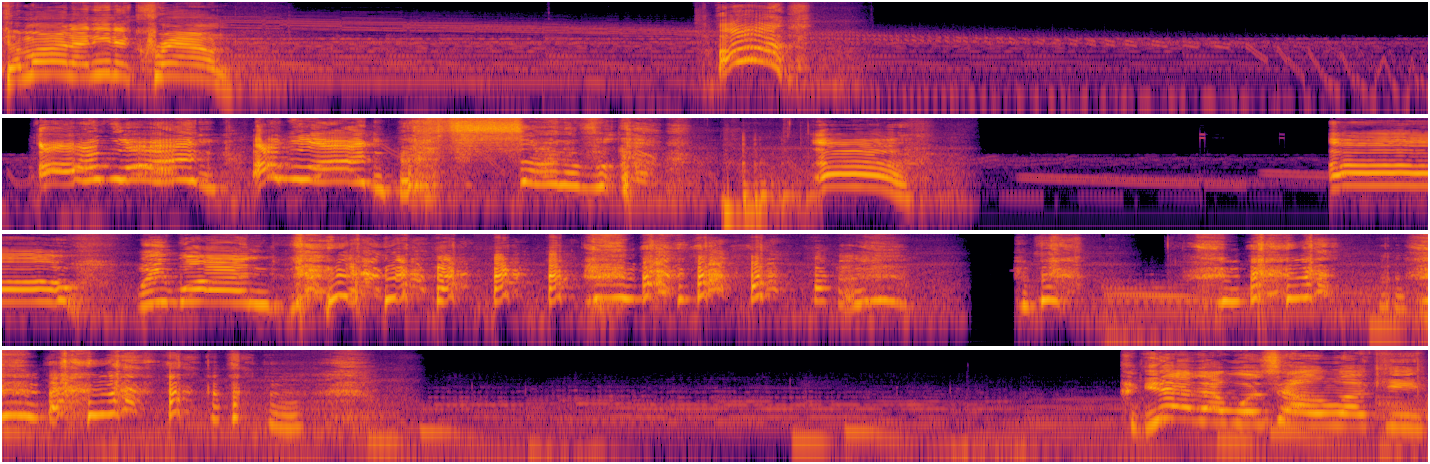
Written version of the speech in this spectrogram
Come on, I need a crown. Was hell lucky.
